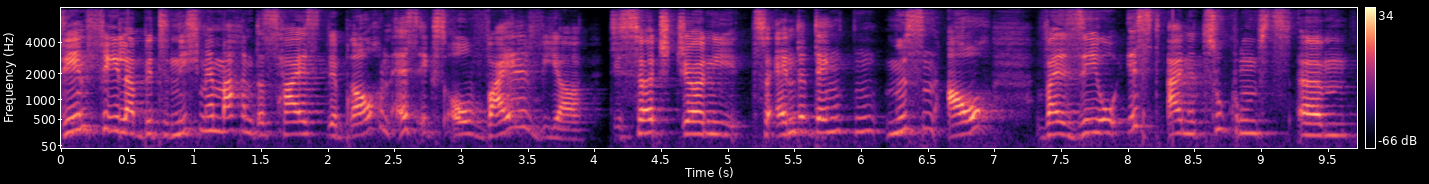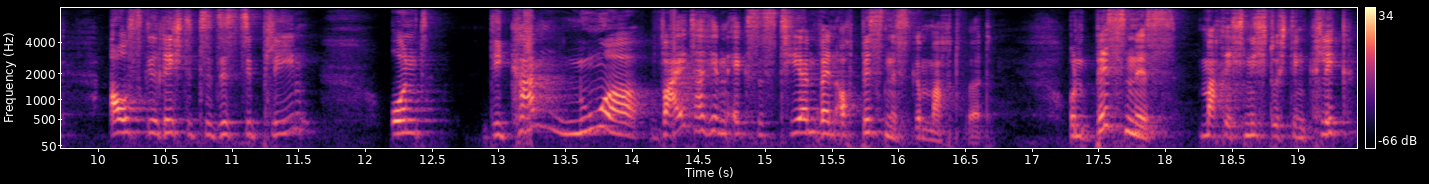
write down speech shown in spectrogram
Den Fehler bitte nicht mehr machen. Das heißt, wir brauchen SXO, weil wir die Search Journey zu Ende denken müssen, auch weil SEO ist eine zukunftsausgerichtete ähm, Disziplin und die kann nur weiterhin existieren, wenn auch Business gemacht wird. Und Business mache ich nicht durch den Klick,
